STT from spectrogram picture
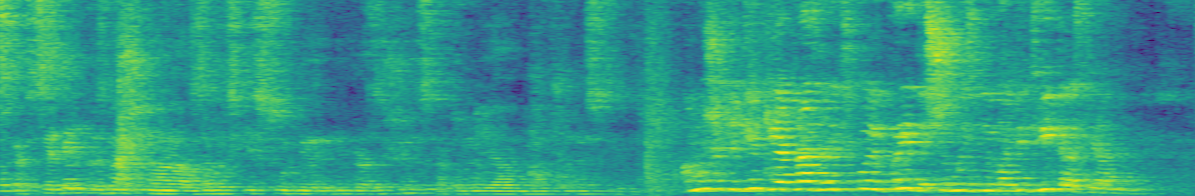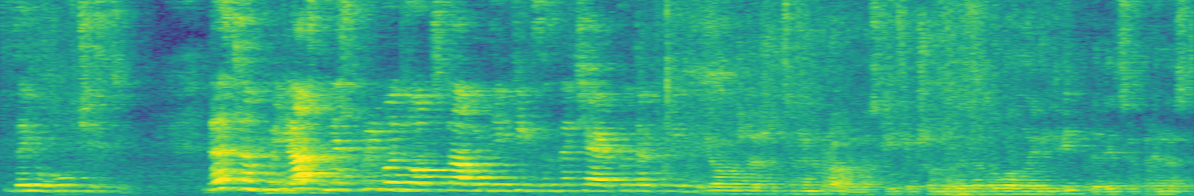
В цей день призначено заводський суд Дніпродзержинська, тому я можу не встигну. А може тоді якраз Грицької прийде, що ми з ним відвід розглянемо за його участю. Дасть нам пояснення з приводу обставин, яких зазначає потерпілий. Я вважаю, що це неправильно, оскільки якщо ми не задоволені відвід, прийдеться перенести,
